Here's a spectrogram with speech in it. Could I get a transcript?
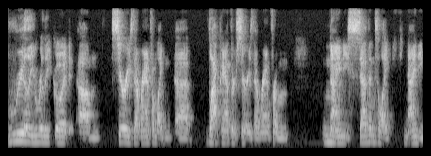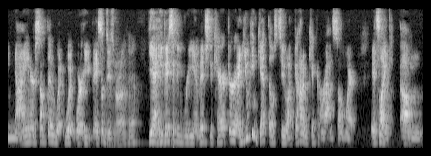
really really good um, series that ran from like uh, Black Panther series that ran from. 97 to like 99 or something wh- wh- where he basically decent run. Yeah. yeah, he basically re-imaged the character, and you can get those too. I've got them kicking around somewhere. It's like um,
